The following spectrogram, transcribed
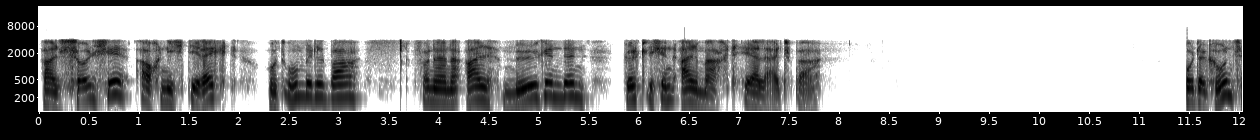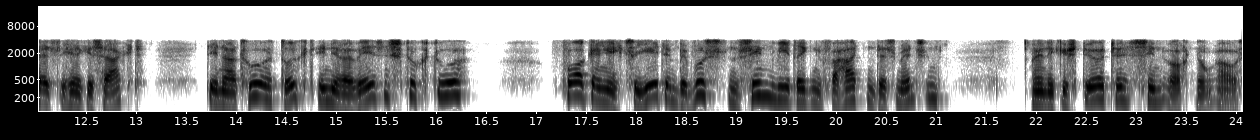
als solche auch nicht direkt und unmittelbar von einer allmögenden göttlichen Allmacht herleitbar. Oder grundsätzlicher gesagt, die Natur drückt in ihrer Wesensstruktur vorgängig zu jedem bewussten sinnwidrigen Verhalten des Menschen eine gestörte Sinnordnung aus.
